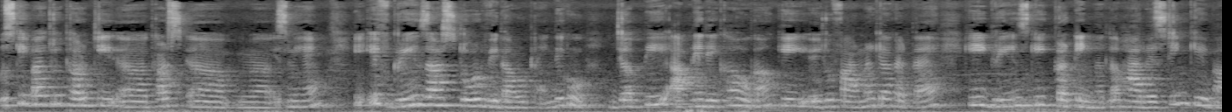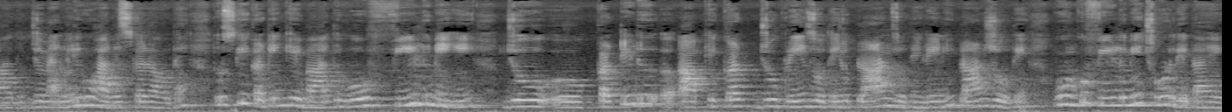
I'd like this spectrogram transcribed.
उसके बाद जो थर्ड चीज़ थर्ड इसमें है कि if grains are stored without time देखो, जब भी आपने देखा होगा कि जो फार्मर क्या करता है कि ग्रेन्स की कटिंग मतलब हार्वेस्टिंग के बाद, जो मैनुअली वो हार्वेस्ट कर रहा होता है तो उसकी कटिंग के बाद वो फ़ील्ड में ही जो कटेड आपके कट जो ग्रेन्स होते हैं, जो प्लांट्स होते हैं ग्रेनी प्लांट्स जो होते हैं, वो उनको फ़ील्ड में छोड़ देता है,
